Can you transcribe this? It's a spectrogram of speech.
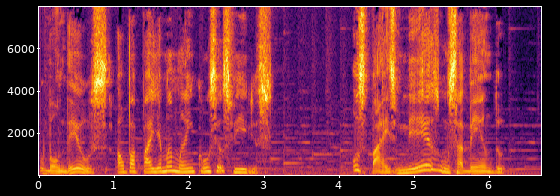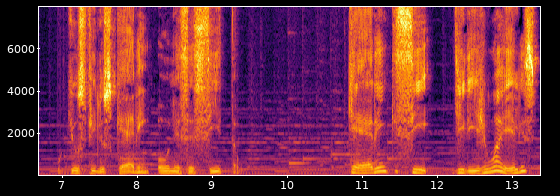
o bom Deus ao papai e à mamãe com seus filhos. Os pais, mesmo sabendo o que os filhos querem ou necessitam. Querem que se dirijam a eles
